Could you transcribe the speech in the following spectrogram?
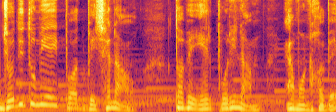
যদি তুমি এই পথ বেছে নাও, তবে এর পরিণাম এমন হবে।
